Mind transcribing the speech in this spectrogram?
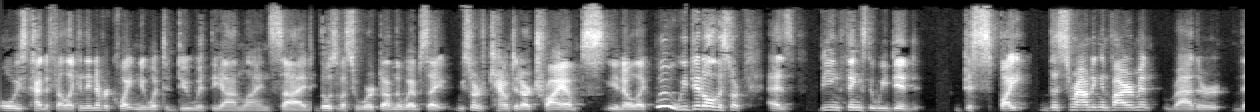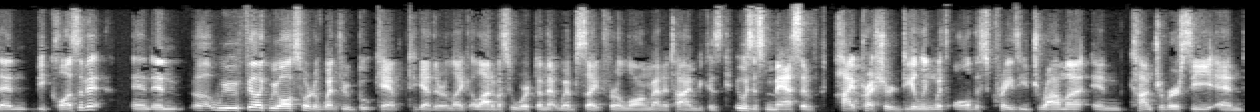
always kind of felt like, and they never quite knew what to do with the online side. Those of us who worked on the website, we sort of counted our triumphs, you know, like, woo, we did all this of as being things that we did despite the surrounding environment rather than because of it. And and uh, we feel like we all sort of went through boot camp together, like a lot of us who worked on that website for a long amount of time, because it was this massive, high pressure dealing with all this crazy drama and controversy and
